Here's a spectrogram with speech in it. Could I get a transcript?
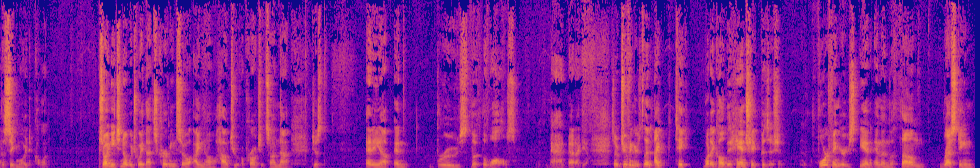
the sigmoid colon. So I need to know which way that's curving so I know how to approach it so I'm not just ending up and bruise the, the walls. Bad, bad idea. So two fingers, then I take what I call the handshake position. Four fingers in and then the thumb resting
